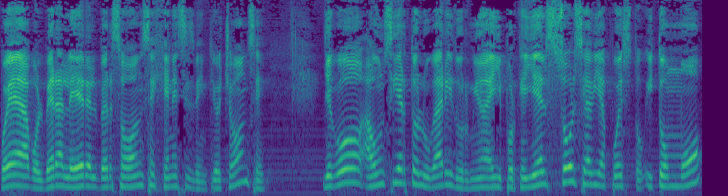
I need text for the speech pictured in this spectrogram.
voy a volver a leer el verso 11, Génesis 28, 11. Llegó a un cierto lugar y durmió ahí, porque ya el sol se había puesto y tomó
